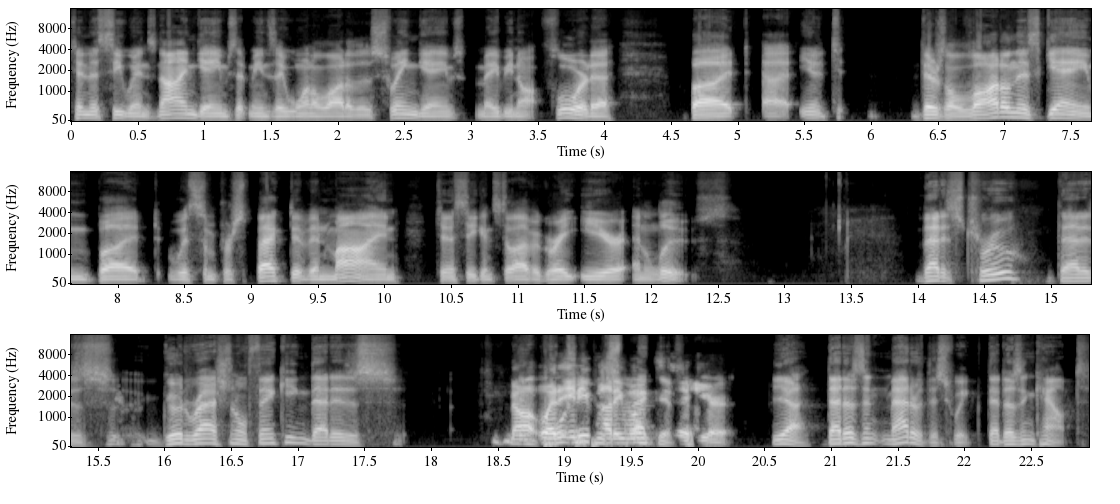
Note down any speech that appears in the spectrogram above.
Tennessee wins nine games, that means they won a lot of those swing games. Maybe not Florida, but uh, you know. T- there's a lot on this game, but with some perspective in mind, Tennessee can still have a great year and lose. That is true. That is good rational thinking. That is not what anybody wants to hear. Yeah, that doesn't matter this week. That doesn't count.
